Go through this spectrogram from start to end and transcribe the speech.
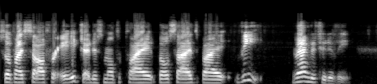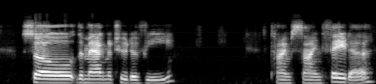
so if I solve for h, I just multiply both sides by v, magnitude of v. So the magnitude of v times sine theta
